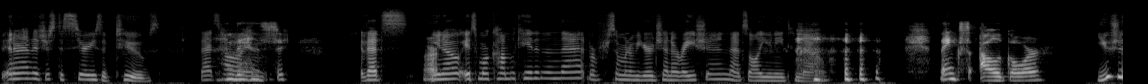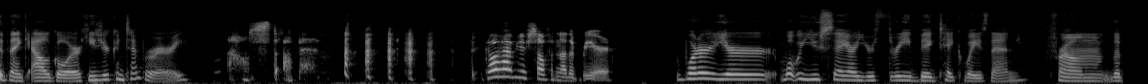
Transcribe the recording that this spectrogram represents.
The internet is just a series of tubes. That's how I, that's you know it's more complicated than that but for someone of your generation that's all you need to know. Thanks, Al Gore. you should thank al gore. He's your contemporary. Oh, stop it. Go have yourself another beer. what are your what would you say are your three big takeaways then from the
